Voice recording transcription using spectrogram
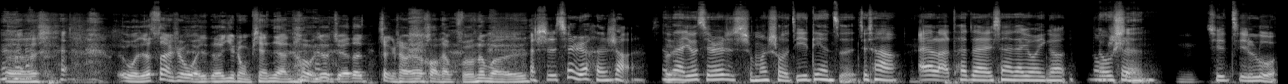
呃，我觉得算是我的一种偏见，但我就觉得正常人好像不那么 是，确实很少。现在尤其是什么手机电子，就像 ella，他在现在在用一个 Notion，嗯，去记录。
